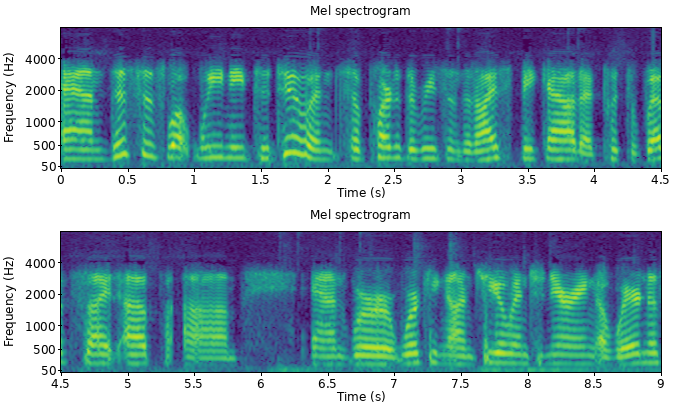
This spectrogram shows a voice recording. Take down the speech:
And this is what we need to do. And so part of the reason that I speak out, I put the website up, um, and we're working on geoengineering awareness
